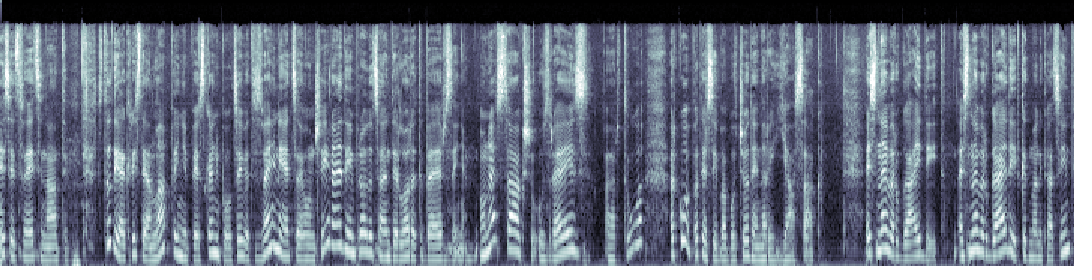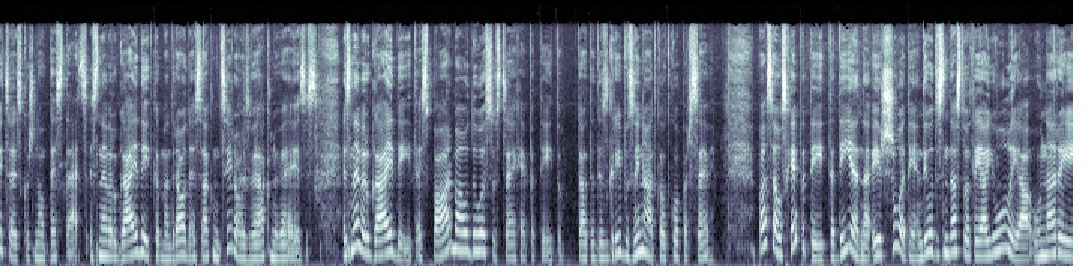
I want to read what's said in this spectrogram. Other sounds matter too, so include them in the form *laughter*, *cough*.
Esiet sveicināti! Studijā Kristiāna Lapiņa pie skaņu pulca Iveta Zvejniece, un šī raidījuma producente ir Loreta Bērziņa. Un es sākšu uzreiz ar to, ar ko patiesībā būtu šodien arī jāsāk. Es nevaru gaidīt. Es nevaru gaidīt, kad mani kāds inficēs, kurš nav testēts. Es nevaru gaidīt, kad man draudēs aknu ciroze vai aknu vēzis. Es nevaru gaidīt, es pārbaudos uz C hepatītu. Tātad es gribu zināt kaut ko par sevi. Pasaules hepatīta diena ir šodien, 28. jūlijā, un arī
